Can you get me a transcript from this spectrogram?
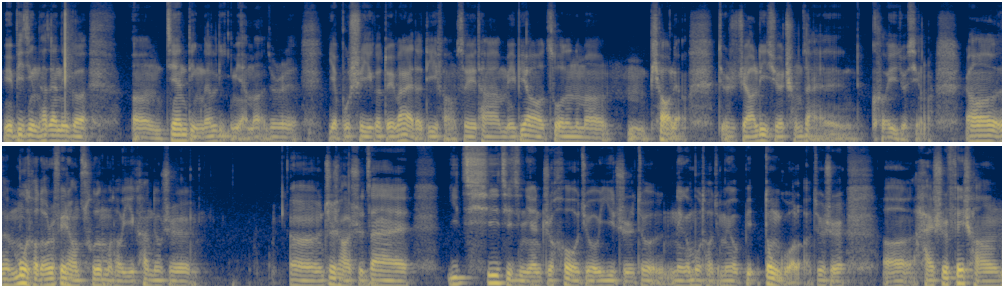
因为毕竟它在那个，嗯，尖顶的里面嘛，就是也不是一个对外的地方，所以它没必要做的那么，嗯，漂亮。就是只要力学承载可以就行了。然后木头都是非常粗的木头，一看都是，嗯，至少是在。一七几几年之后就一直就那个木头就没有变动过了，就是，呃，还是非常，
